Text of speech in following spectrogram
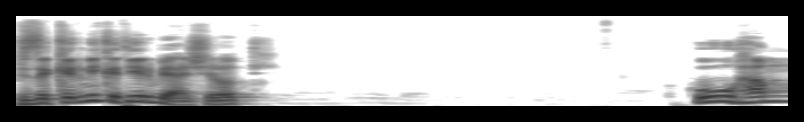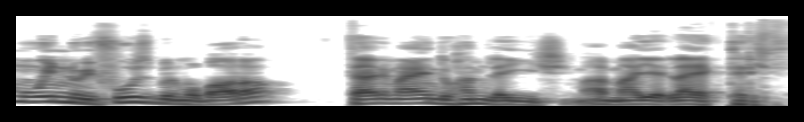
بيذكرني كثير بأنشيلوتي. هو همه إنه يفوز بالمباراة تاني ما عنده هم لأي شيء ما, ما لا يكترث.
